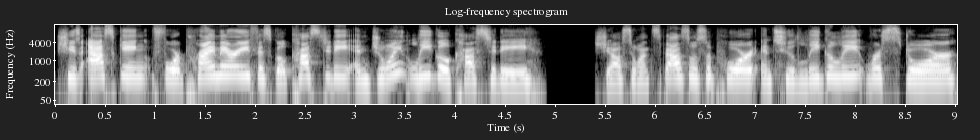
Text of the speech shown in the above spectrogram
She's asking for primary physical custody and joint legal custody. She also wants spousal support and to legally restore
